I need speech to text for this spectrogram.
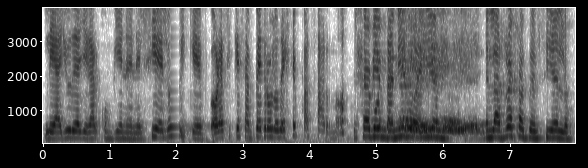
le ayude a llegar con bien en el cielo y que ahora sí que San Pedro lo deje pasar, ¿no? Sea bienvenido ahí en, las rejas del cielo.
